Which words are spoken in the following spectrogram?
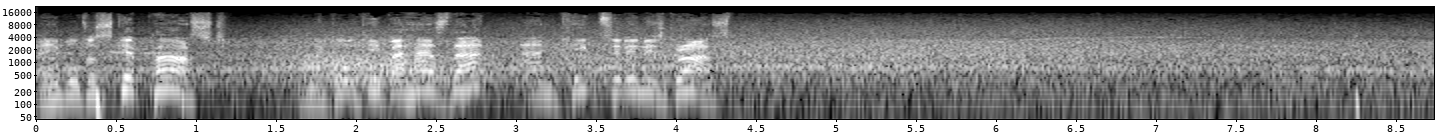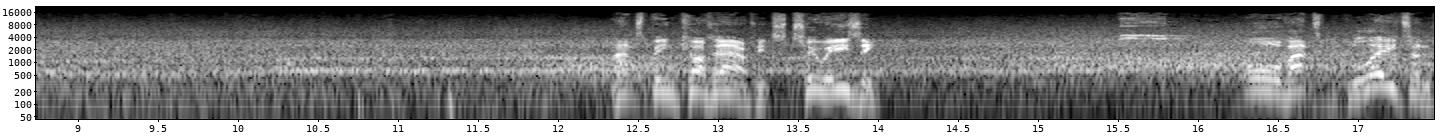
Able to skip past. And the goalkeeper has that and keeps it in his grasp. That's been cut out. It's too easy. Oh, that's blatant.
